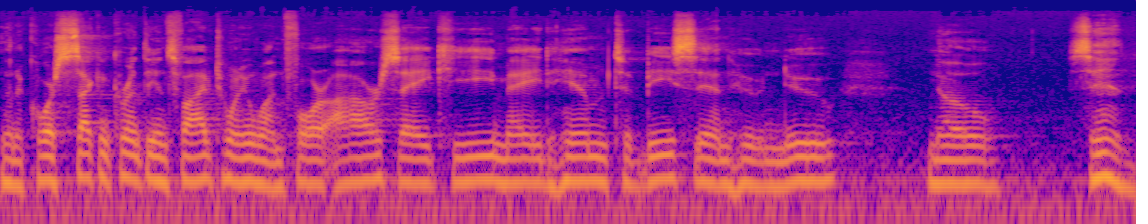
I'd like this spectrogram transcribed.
And then, of course, 2 Corinthians 5.21, For our sake he made him to be sin who knew no sin,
